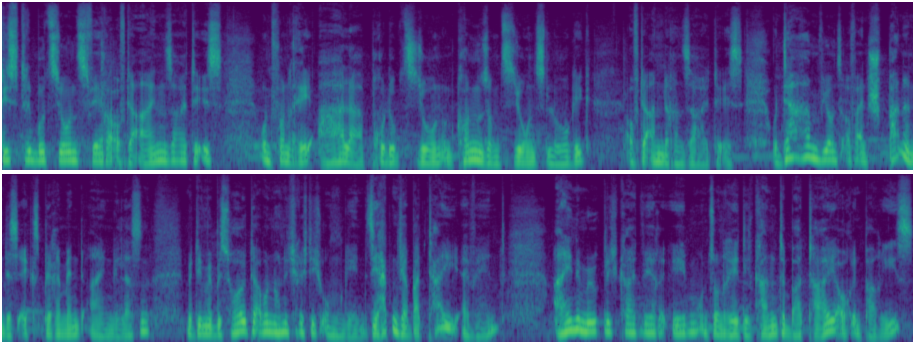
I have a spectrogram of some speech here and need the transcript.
Distributionssphäre auf der einen Seite ist und von realer Produktion und Konsumptionslogik auf der anderen Seite ist. Und da haben wir uns auf ein spannendes Experiment eingelassen, mit dem wir bis heute aber noch nicht richtig umgehen. Sie hatten ja Bataille erwähnt. Eine Möglichkeit wäre eben, und so ein Rädel kannte Bataille auch in Paris,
